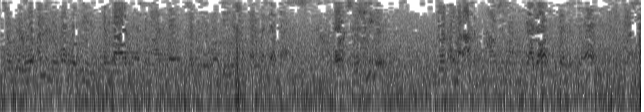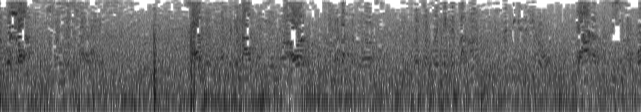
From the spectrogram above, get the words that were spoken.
तो फिर वो अन्य लोगों को भी परिवार में, समाज में सभी लोगों के लिए सुखदायी बन जाता है। और श्रेष्ठ भी है। जो धर्मराज भाव से शांति किया जाए उसको कह सकते हैं वो स्वर्ण है। और फिर सुगंध के बाद में और जो हो और व्यक्ति फिर परमात्मा की विस्मृति की रुचि हो ज्ञान और बुद्धि की हो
